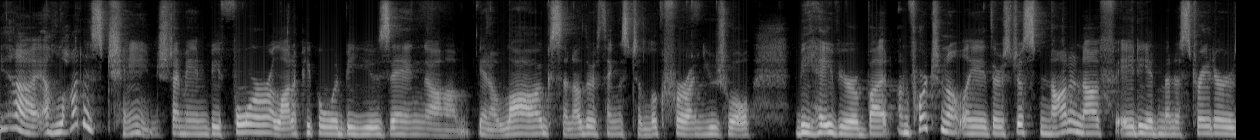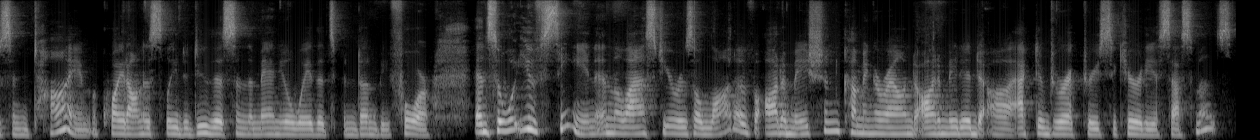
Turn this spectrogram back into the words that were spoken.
Yeah, a lot has changed. I mean, before a lot of people would be using, um, you know, logs and other things to look for unusual behavior, but unfortunately, there's just not enough AD administrators and time, quite honestly, to do this in the manual way that's been done before. And so, what you've seen in the last year is a lot of automation coming around automated uh, Active Directory security assessments.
